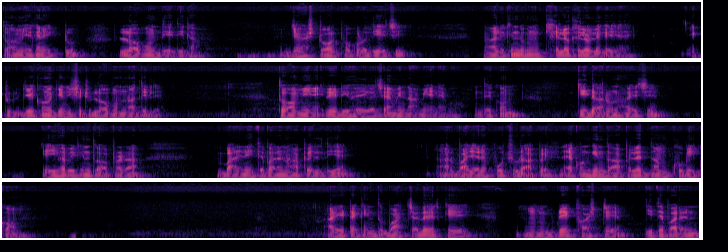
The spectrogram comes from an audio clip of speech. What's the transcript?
তো আমি এখানে একটু লবণ দিয়ে দিলাম। জাস্ট অল্প করে দিয়েছি। নাহলে কিন্তু খেলো খেলো লেগে যায়। একটু যে কোনো জিনিস একটু লবণ না দিলে। তো আমি রেডি হয়ে গেছে, আমি নামিয়ে নেব। দেখুন কি দারুণ হয়েছে। এইভাবে কিন্তু আপনারা বানিয়ে নিতে পারেন আপেল দিয়ে। আর বাজারে প্রচুর আপেল। এখন কিন্তু আপেলের দাম খুবই কম। আর এটা কিন্তু বাচ্চাদেরকে ব্রেকফাস্টে দিতে পারেন।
